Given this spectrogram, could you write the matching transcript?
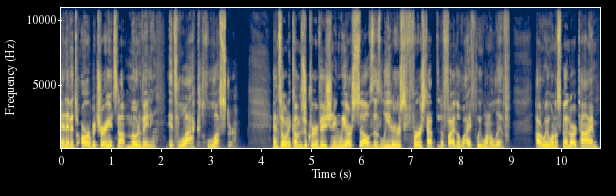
And if it's arbitrary, it's not motivating, it's lackluster. And so when it comes to career visioning, we ourselves as leaders first have to define the life we want to live. How do we want to spend our time,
